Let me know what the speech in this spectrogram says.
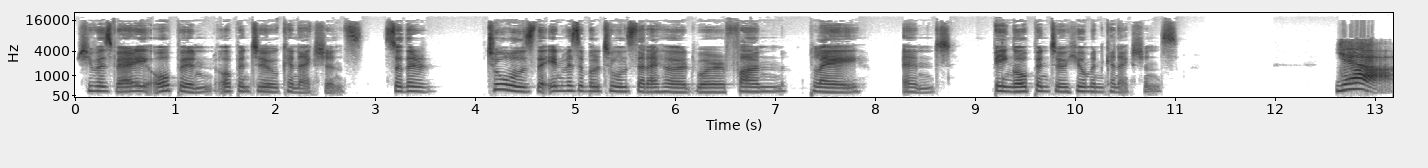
she was very open, open to connections. So the tools, the invisible tools that I heard were fun, play, and being open to human connections. Yeah.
